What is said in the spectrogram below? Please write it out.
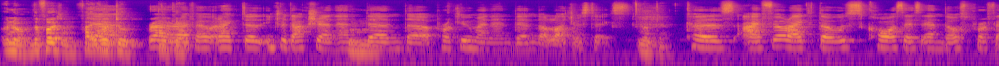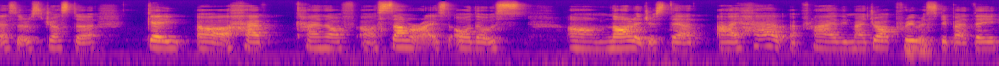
Oh no, the first one, five or two. right okay. right five- like the introduction and then the procurement and then the logistics Okay. because i feel like those courses and those professors just uh, gave uh have kind of uh, summarized all those um, knowledges that i have applied in my job previously but they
